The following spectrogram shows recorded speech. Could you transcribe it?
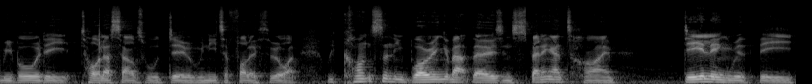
we've already told ourselves we'll do and we need to follow through on. We're constantly worrying about those and spending our time dealing with the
